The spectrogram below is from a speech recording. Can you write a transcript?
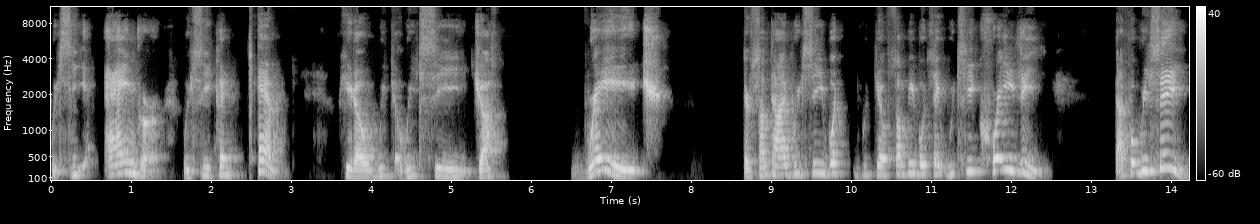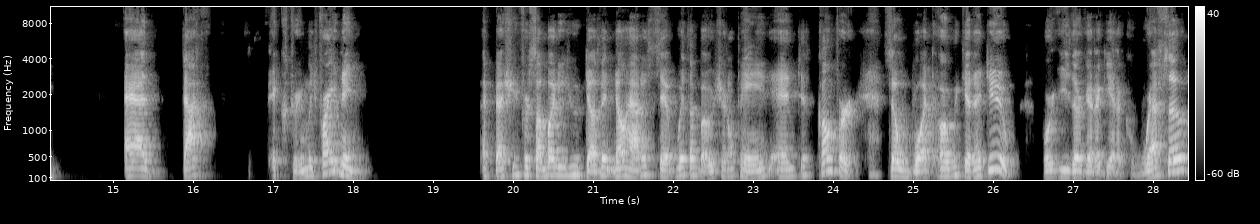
We see anger. We see contempt. You know, we we see just rage there's sometimes we see what you know. Some people would say we see crazy. That's what we see, and that's extremely frightening, especially for somebody who doesn't know how to sit with emotional pain and discomfort. So, what are we going to do? We're either going to get aggressive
